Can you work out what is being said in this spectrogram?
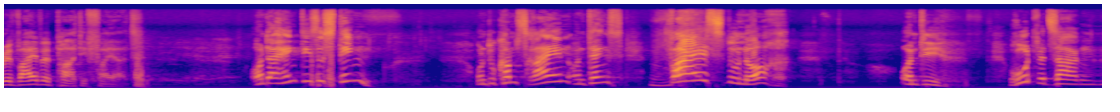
Revival Party feiert. Und da hängt dieses Ding. Und du kommst rein und denkst, weißt du noch? Und die Ruth wird sagen,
